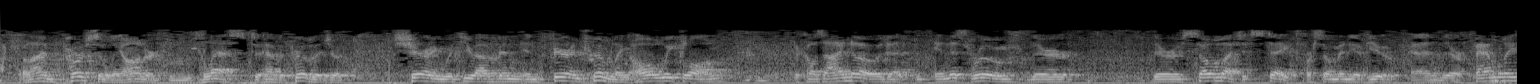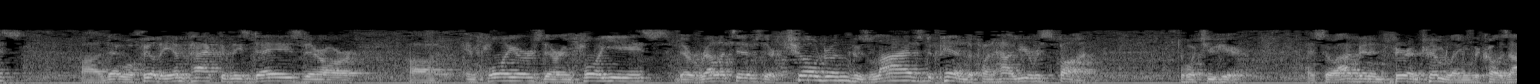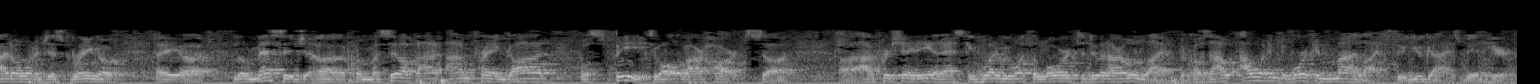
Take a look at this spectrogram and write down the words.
Well, I'm personally honored and blessed to have the privilege of sharing with you. I've been in fear and trembling all week long because I know that in this room there there is so much at stake for so many of you, and there are families uh, that will feel the impact of these days. There are uh, employers, their employees, their relatives, their children whose lives depend upon how you respond to what you hear. And so I've been in fear and trembling because I don't want to just bring a, a uh, little message uh, from myself. I, am praying God will speak to all of our hearts. Uh, uh, I appreciate Ian asking what do we want the Lord to do in our own life because I, I want Him to work in my life through you guys being here.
